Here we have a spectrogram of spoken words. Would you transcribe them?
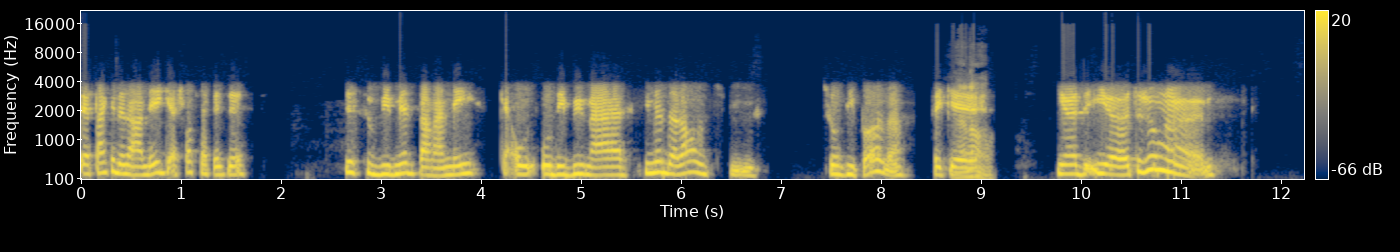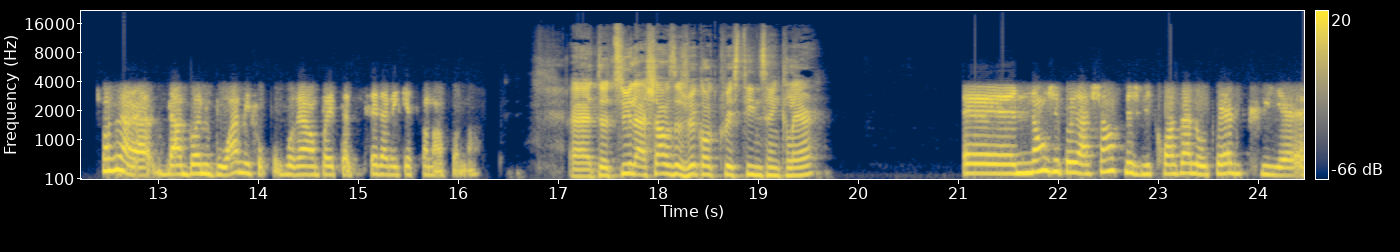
7 ans qu'elle est dans la ligue, je pense que ça faisait 6 ou 8 000 par année au, début, mais à 6 000 tu ne survis pas, là. Fait que, il y a, toujours un. Je pense que dans la, dans la bonne voie, mais il faut vraiment pas être satisfait avec ce qu'on en. Euh, T'as-tu eu la chance de jouer contre Christine Sinclair? Euh, non, j'ai pas eu la chance, mais je l'ai croisée à l'hôtel, puis euh,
